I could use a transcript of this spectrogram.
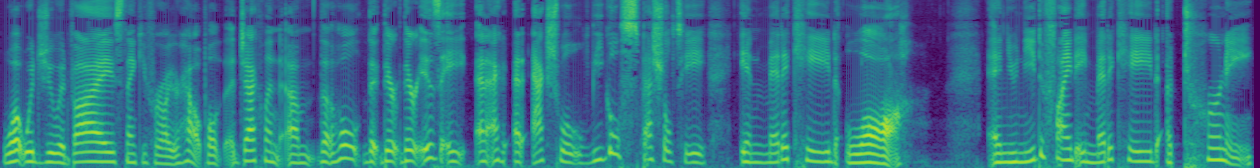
What would you advise? Thank you for all your help. Well, uh, Jacqueline, um, the whole there there is a an, an actual legal specialty in Medicaid law, and you need to find a Medicaid attorney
